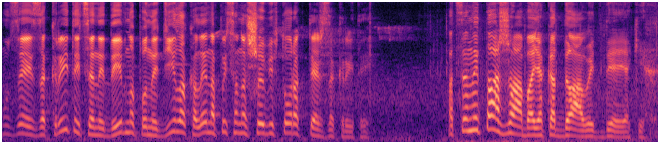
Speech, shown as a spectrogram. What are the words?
Музей закритий, це не дивно, понеділок, але написано, що і вівторок теж закритий. А це не та жаба, яка давить деяких.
